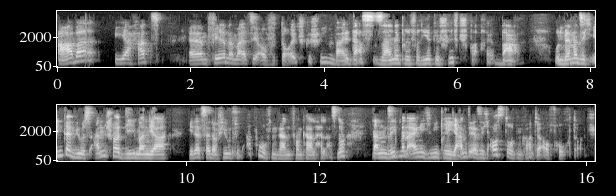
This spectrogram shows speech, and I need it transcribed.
Aber er hat ähm, fairerweise auf Deutsch geschrieben, weil das seine präferierte Schriftsprache war. Und wenn man sich Interviews anschaut, die man ja jederzeit auf YouTube abrufen kann von Karl Halaslo, dann sieht man eigentlich, wie brillant er sich ausdrücken konnte auf Hochdeutsch.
